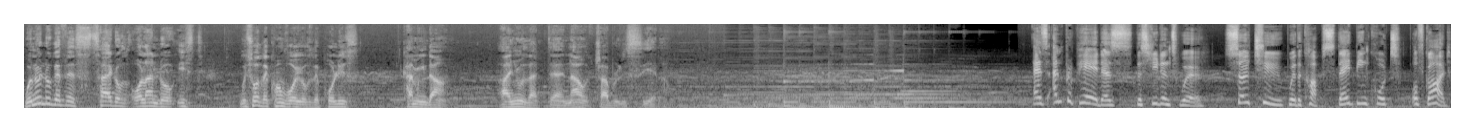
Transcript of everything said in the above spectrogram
When we look at the side of Orlando East, we saw the convoy of the police coming down. I knew that uh, now trouble is here now. As unprepared as the students were, so too were the cops. They'd been caught off guard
